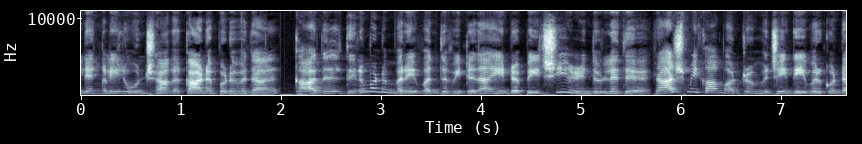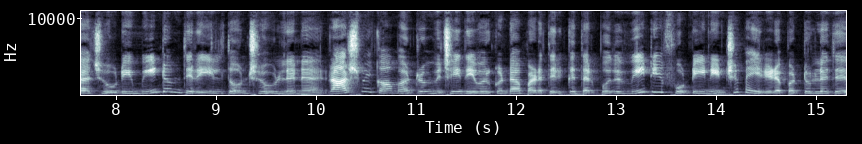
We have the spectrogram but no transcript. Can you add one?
இடங்களில் ஒன்றாக காணப்படுவதால் காதல் திருமணம் வரை வந்துவிட்டதா என்ற பேச்சு எழுந்துள்ளது. ராஷ் ராஷ்மிகா மற்றும் விஜய் தேவர்கொண்டா ஜோடி மீண்டும் திரையில் தோன்ற உள்ளனர் ராஷ்மிகா மற்றும் விஜய் தேவர்கொண்டா படத்திற்கு தற்போது விடி ஃபோர்டீன் என்று பெயரிடப்பட்டுள்ளது.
